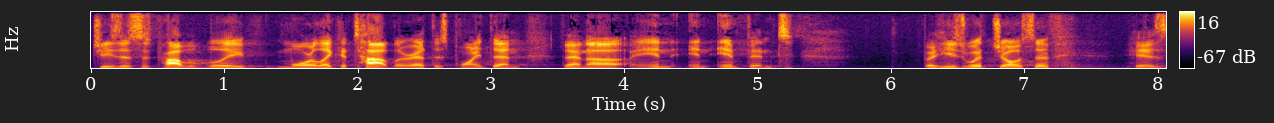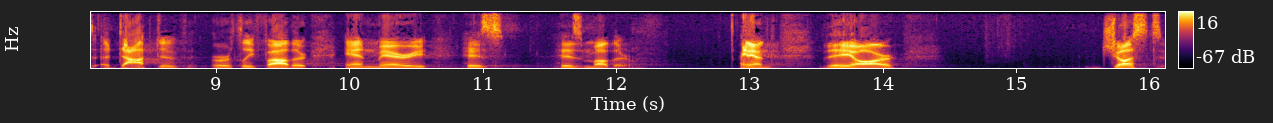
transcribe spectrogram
Jesus is probably more like a toddler at this point than, than uh, an, an infant. But he's with Joseph, his adoptive earthly father, and Mary, his, his mother. And they are just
